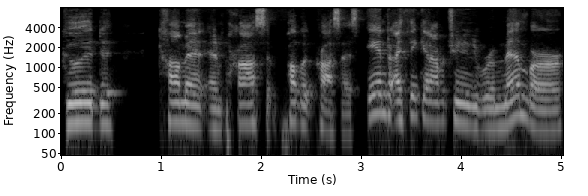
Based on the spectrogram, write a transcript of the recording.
good comment and process, public process, and I think an opportunity to remember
